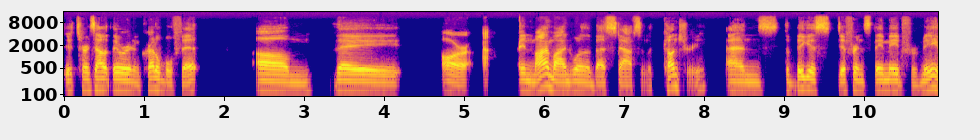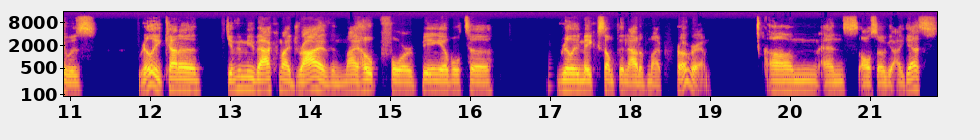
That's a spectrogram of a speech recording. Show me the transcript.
it turns out they were an incredible fit. Um, they are, in my mind, one of the best staffs in the country. And the biggest difference they made for me was really kind of giving me back my drive and my hope for being able to really make something out of my program. Um, and also, I guess,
